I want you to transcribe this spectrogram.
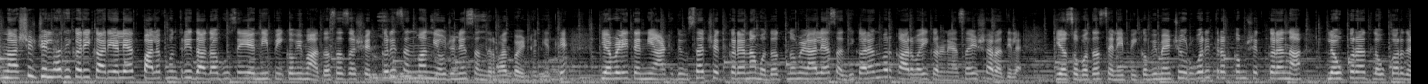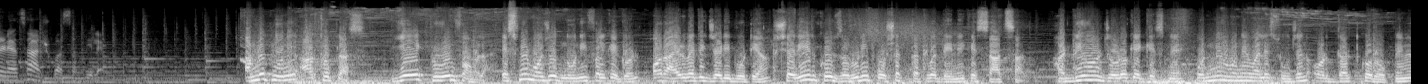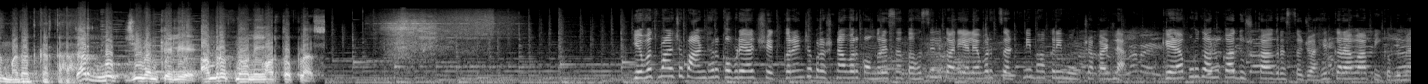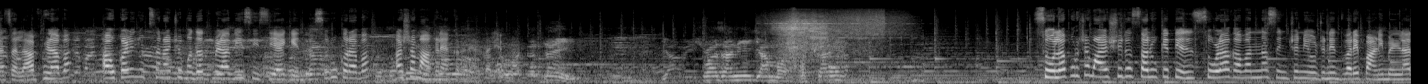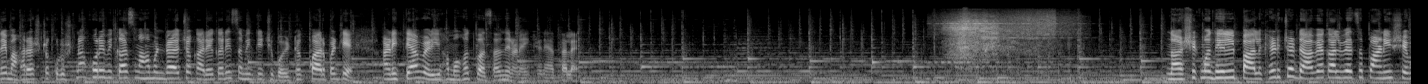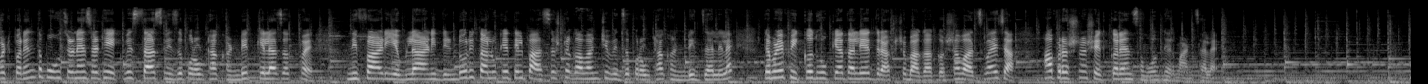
नाशिक जिल्हाधिकारी कार्यालयात पालकमंत्री दादा भुसे यांनी पीक विमा तसंच शेतकरी सन्मान योजनेसंदर्भात बैठक घेतली. यावेळी त्यांनी आठ दिवसात शेतकऱ्यांना मदत न मिळाल्यास अधिकाऱ्यांवर कारवाई करण्याचा इशारा दिलाय. यासोबतच त्यांनी पीक विम्याची उर्वरित रक्कम शेतकऱ्यांना लवकरात लवकर देण्याचं आश्वासन दिलंय. अमृत नोनी आर्थो प्लस ये एक प्रूवन फॉर्मूला है। इसमें मौजूद नोनी फल के गुण और आयुर्वेदिक जड़ी बूटियाँ शरीर को जरूरी पोषक तत्व देने के साथ साथ हड्डियों और जोड़ों के घिसने उनमें होने वाले सूजन और दर्द को रोकने में मदद करता है। दर्द मुक्त जीवन के लिए अमृत नोनी ऑर्थो प्लस। यवतमाळच्या पांढर कवड्यात शेतकऱ्यांच्या प्रश्नावर काँग्रेसनं तहसील कार्यालयावर चटणी भाकरी मोर्चा काढला. केळापूर तालुका दुष्काळग्रस्त जाहीर करावा पीक विम्याचा लाभ मिळावा अवकाळी नुकसानाची मदत मिळावी सीसीआय केंद्र सुरू करावं अशा मागण्या करण्यात आल्या. सोलापूरच्या माळशिरस तालुक्यातील सोळा गावांना सिंचन योजनेद्वारे पाणी मिळणारे महाराष्ट्र कृष्णा खोरे विकास महामंडळाच्या कार्यकारी समितीची बैठक पार पडली आहे आणि त्यावेळी हा महत्त्वाचा निर्णय घेण्यात आला आहे नाशिकमधील पालखेडच्या डाव्या कालव्याचं पाणी शेवटपर्यंत पोहोचण्यासाठी एकवीस तास वीजपुरवठा खंडित केला जातोय. निफाड येवला आणि दिंडोरी तालुक्यातील पासष्ट गावांची वीजपुरवठा खंडित झालेला आहे. त्यामुळे पिकं धोक्यात आली आहेत. द्राक्ष बागा कशा वाचवायचा हा प्रश्न शेतकऱ्यांसमोर निर्माण झाला आहे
